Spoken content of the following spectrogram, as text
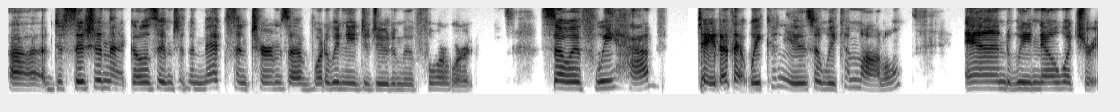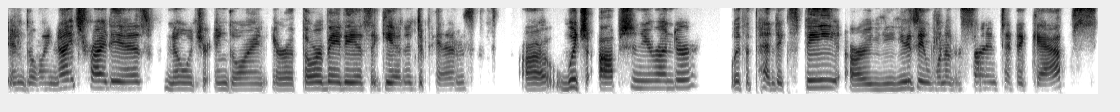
a decision that goes into the mix in terms of what do we need to do to move forward. So if we have data that we can use and we can model, and we know what your ingoing nitrite is, know what your ingoing erythorbate is. Again, it depends uh, which option you're under. With Appendix B, are you using one of the scientific gaps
